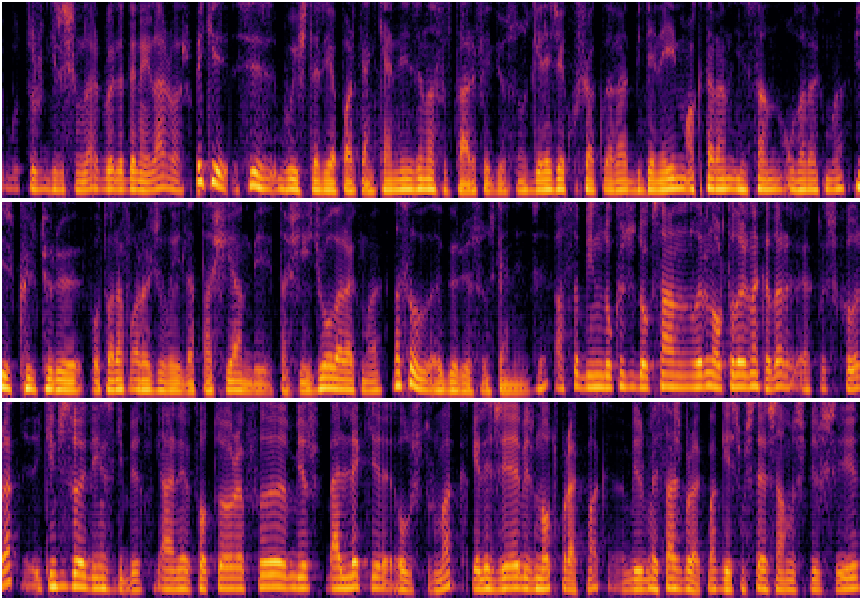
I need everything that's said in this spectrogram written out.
bu tür girişimler, böyle deneyler var. Peki Peki siz bu işleri yaparken kendinizi nasıl tarif ediyorsunuz? Gelecek kuşaklara bir deneyim aktaran insan olarak mı? Bir kültürü fotoğraf aracılığıyla taşıyan bir taşıyıcı olarak mı? Nasıl görüyorsunuz kendinizi? Aslında 1990'ların ortalarına kadar yaklaşık olarak ikinci söylediğiniz gibi yani fotoğrafı bir bellek oluşturmak, geleceğe bir not bırakmak, bir mesaj bırakmak, geçmişte yaşanmış bir şeyi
